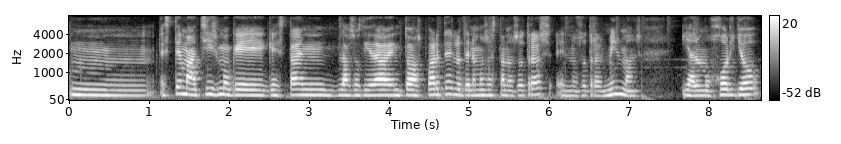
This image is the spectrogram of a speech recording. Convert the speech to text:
mm, este machismo que, que está en la sociedad en todas partes lo tenemos hasta nosotras, en nosotras mismas. Y a lo mejor yo,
